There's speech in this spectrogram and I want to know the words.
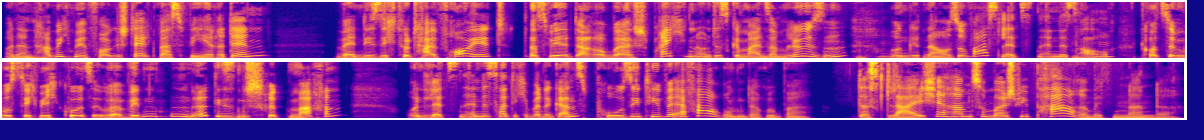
Und dann habe ich mir vorgestellt, was wäre denn, wenn die sich total freut, dass wir darüber sprechen und es gemeinsam Mhm. lösen. Und genauso war es letzten Endes auch. Trotzdem musste ich mich kurz überwinden, ne, diesen Schritt machen. Und letzten Endes hatte ich aber eine ganz positive Erfahrung darüber. Das Gleiche haben zum Beispiel Paare miteinander.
